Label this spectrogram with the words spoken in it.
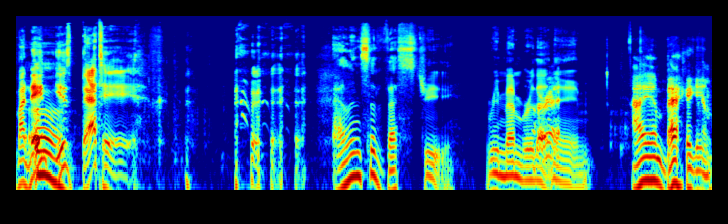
My name Oh. is Batty. Alan Silvestri. Remember that right. name. I am back again.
